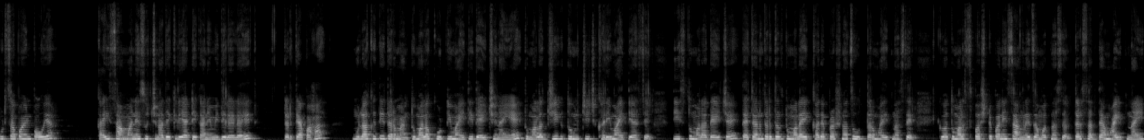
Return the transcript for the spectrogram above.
पुढचा पॉईंट पाहूया. काही सामान्य सूचना देखील या ठिकाणी मी दिलेल्या आहेत. तर त्या पहा. मुलाखती दरम्यान तुम्हाला खोटी माहिती द्यायची नाही आहे तुम्हाला जी तुमची खरी माहिती असेल तीच तुम्हाला द्यायची आहे. त्याच्यानंतर जर तुम्हाला एखाद्या प्रश्नाचं उत्तर माहीत नसेल किंवा तुम्हाला स्पष्टपणे सांगणे जमत नसेल तर सध्या माहीत नाही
